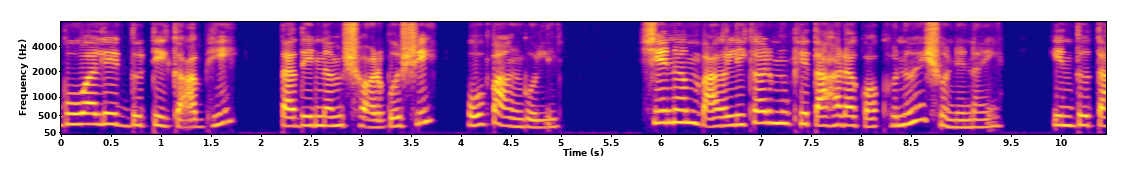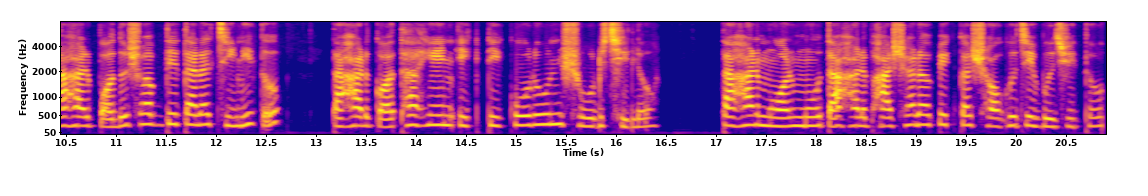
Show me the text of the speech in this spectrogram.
গোয়ালের দুটি গাভী, তাদের নাম সর্বশী ও পাঙ্গলি। সে নাম বালিকার মুখে তাহারা কখনোই শোনে নাই, কিন্তু তাহার পদশব্দে তারা চিনিত তাহার কথাহীন একটি করুণ সুর ছিল। তাহার মর্ম, তাহার ভাষার অপেক্ষা সহজে বুঝিত।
